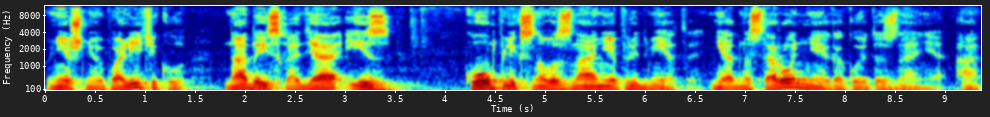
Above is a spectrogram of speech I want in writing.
внешнюю политику надо исходя из комплексного знания предмета. Не одностороннее какое-то знание, а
